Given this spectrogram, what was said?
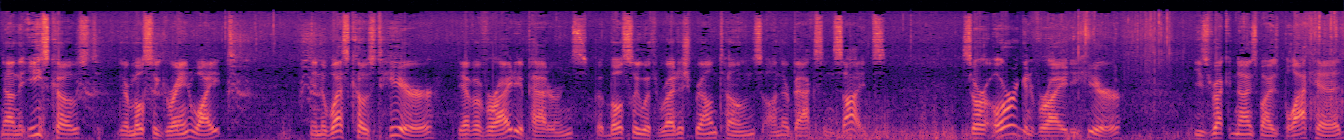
Now on the east coast, they're mostly gray and white. In the west coast here, they have a variety of patterns, but mostly with reddish brown tones on their backs and sides. So our Oregon variety here, he's recognized by his black head,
